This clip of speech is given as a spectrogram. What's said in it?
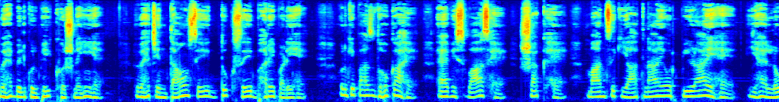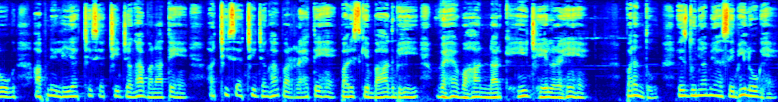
वह बिल्कुल भी खुश नहीं है। वह चिंताओं से, दुख से भरे पड़े हैं। उनके पास धोखा है, अविश्वास है, शक है, मानसिक यातनाएँ और पीड़ाएँ हैं। यह लोग अपने लिए अच्छी से अच्छी जगह बनाते हैं, अच्छी से अच्छी जगह पर रहते हैं, पर इसके बाद भी वह वहाँ नर्क ही झेल रहे हैं। परंतु इस दुनिया में ऐसे भी लोग हैं,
